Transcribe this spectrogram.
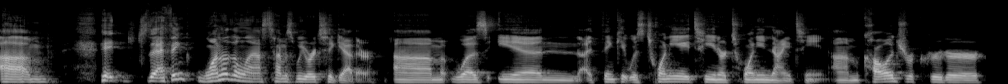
Um hey, i think one of the last times we were together um, was in i think it was 2018 or 2019 um, college recruiter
